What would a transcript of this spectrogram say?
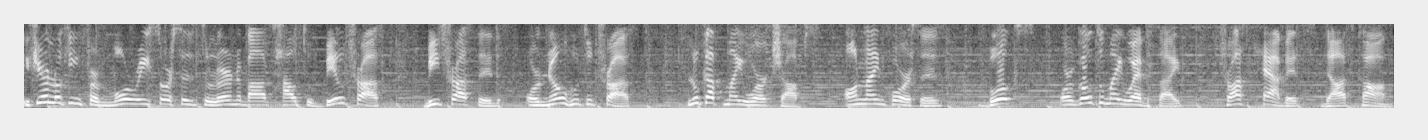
If you're looking for more resources to learn about how to build trust, be trusted, or know who to trust, look up my workshops, online courses, books, or go to my website, trusthabits.com.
